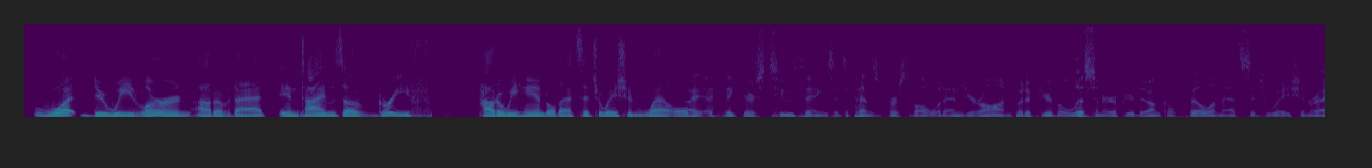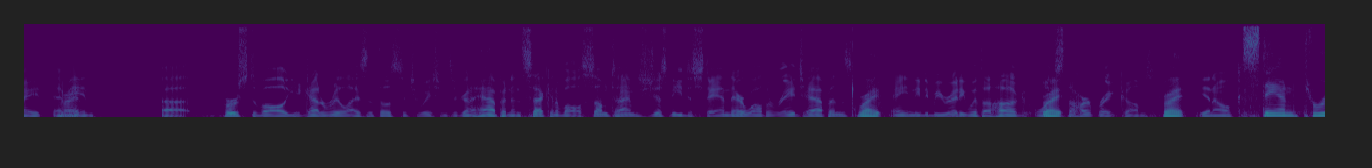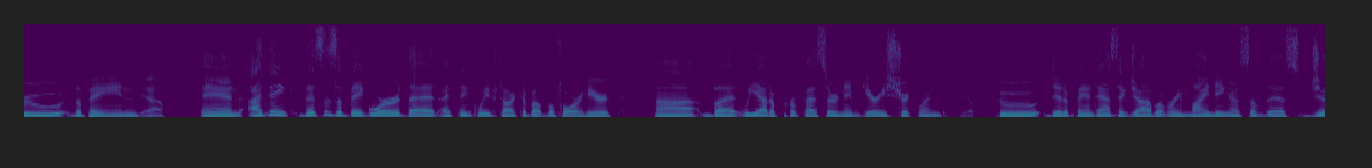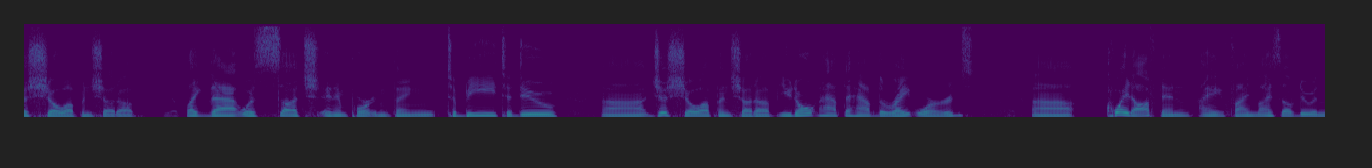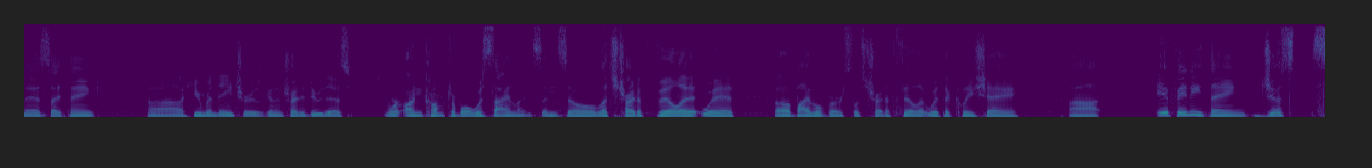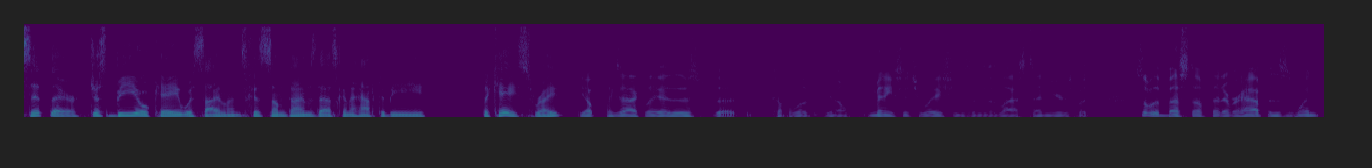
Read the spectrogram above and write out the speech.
What do we learn out of that in times of grief? How do we handle that situation well? I, I think there's two things. It depends, first of all, what end you're on. But if you're the listener, if you're the Uncle Phil in that situation, right? I Right. mean, uh, first of all, you got to realize that those situations are going to happen. And second of all, sometimes you just need to stand there while the rage happens, right, and you need to be ready with a hug once Right. the heartbreak comes. right. You know? Stand through the pain. yeah. And I think this is a big word that I think we've talked about before here. Uh, but we had a professor named Gary Strickland Yep. who did a fantastic job of reminding us of this just show up and shut up. Yep. Like that was such an important thing to be, to do. Uh, just show up and shut up. You don't have to have the right words. Uh, quite often, I find myself doing this. I think uh, human nature is going to try to do this. We're uncomfortable with silence, and so let's try to fill it with a Bible verse. Let's try to fill it with a cliche. Uh, if anything, just sit there. Just be okay with silence, because sometimes that's going to have to be the case, right? Yep, exactly. Uh, There's a couple of you know many situations in the last ten years, but some of the best stuff that ever happens is when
